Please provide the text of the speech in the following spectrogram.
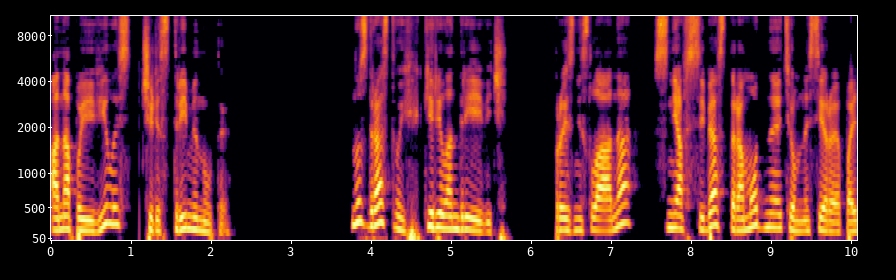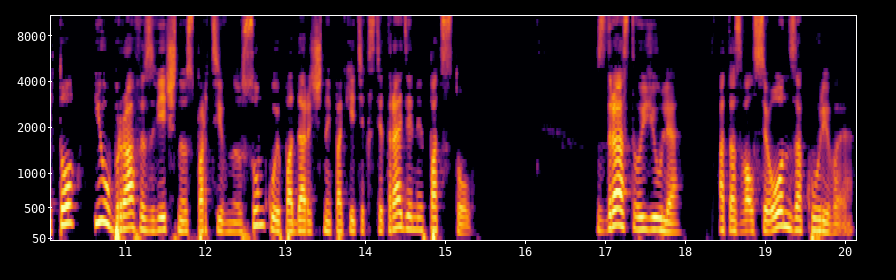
Она появилась через три минуты. «Ну, здравствуй, Кирилл Андреевич», — произнесла она, сняв с себя старомодное темно-серое пальто и убрав извечную спортивную сумку и подарочный пакетик с тетрадями под стол. «Здравствуй, Юля!» — отозвался он, закуривая.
